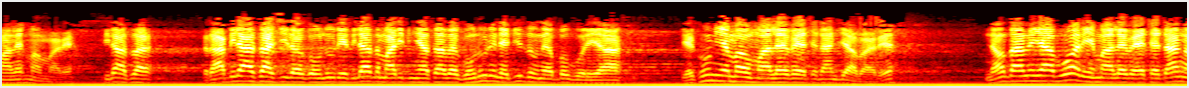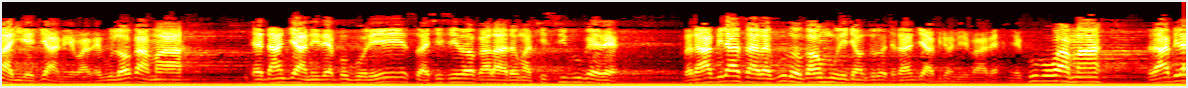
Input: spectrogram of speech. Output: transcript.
မှန်လဲမှန်ပါတယ်သီလသရာပိလာအစရှိသောဂုဏ်တို့တွေသီလသမာဓိပညာစသောဂုဏ်တို့တွေနဲ့ပြည့်စုံတဲ့ပုဂ္ဂိုလ်တွေဟာယခုမျက်မှောက်မှာလည်းပဲထက်တန်းကြပါတယ်နောက်တန်မြာဘဝတွေမှာလည်းပဲထက်တန်းငါကြီးတွေကြာနေပါတယ်အခုလောကမှာ ထက်တန်းကြနေတဲ့ပုဂ္ဂိုလ်တွေဆိုတာရှိရှိသောကာလတုန်းကဖြစ်စည်းမှုခဲ့တဲ့ဗရာပိလစာတဲ့ကုသိုလ်ကောင်းမှုတွေကြောင့်သူတို့ထက်တန်းကြပြီးတော့နေပါတယ်ယခုဘဝမှာဗရာပိလ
